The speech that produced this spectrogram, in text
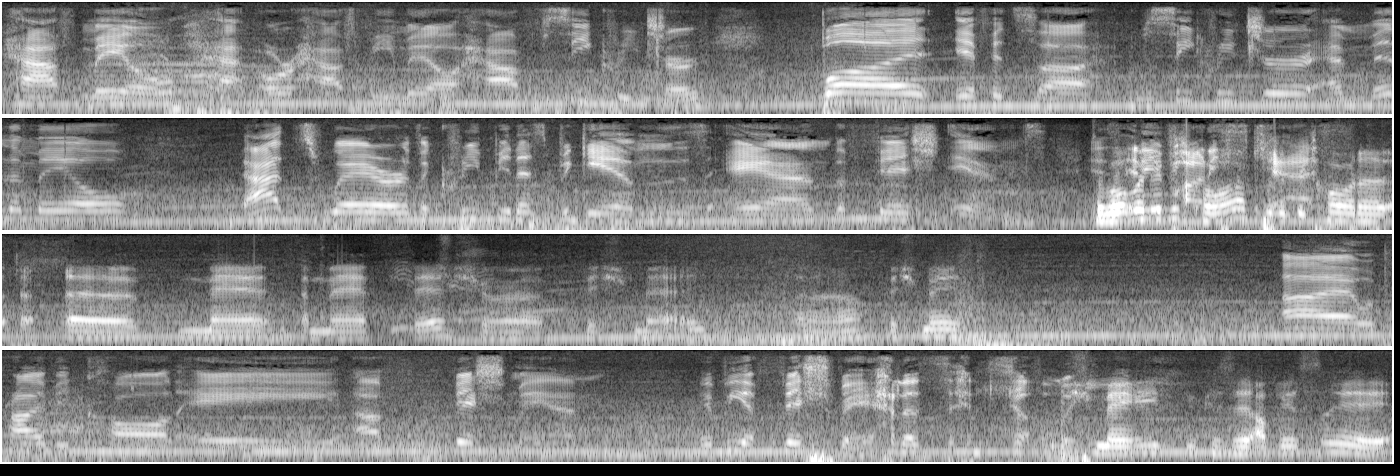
half male, ha- or half female, half sea creature. But if it's a sea creature and then a male, that's where the creepiness begins and the fish ends. So what would it be called? Would it be called a, a, a mare a mare fish or a fish maid? I don't know, fish maid. Uh, it would probably be called a a fish man. It'd be a fish man essentially. Fish maid because it obviously,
